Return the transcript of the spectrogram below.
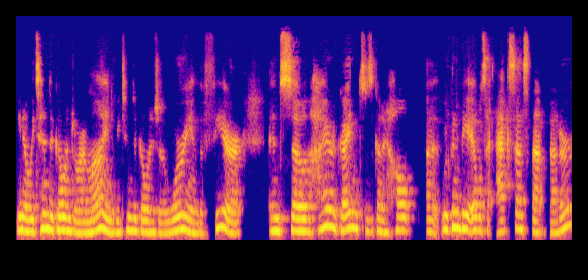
you know we tend to go into our mind we tend to go into the worry and the fear. And so the higher guidance is going to help uh, we're going to be able to access that better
